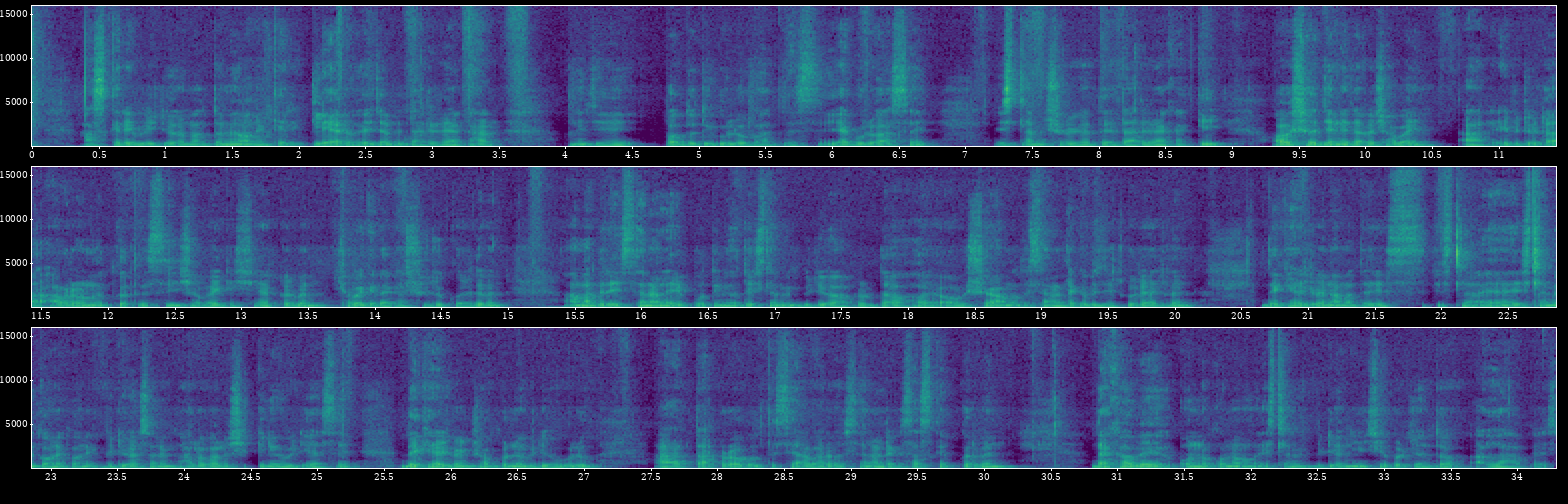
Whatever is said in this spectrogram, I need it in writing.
আজকের এই ভিডিওর মাধ্যমে অনেকের ক্লিয়ার হয়ে যাবে, দাঁড়িয়ে রাখার মানে যে পদ্ধতিগুলো বা যে ইয়াগুলো আছে ইসলামী শরীয়তে দাঁড়িয়ে রাখা কি, অবশ্যই জেনে যাবে সবাই। আর এই ভিডিওটা আবারও অনুরোধ করতেছি, সবাইকে শেয়ার করবেন, সবাইকে দেখার সুযোগ করে দেবেন। আমাদের এই চ্যানেলে প্রতিনিয়ত ইসলামিক ভিডিও আপলোড দেওয়া হয়, অবশ্যই আমাদের চ্যানেলটাকে ভিজিট করে আসবেন, দেখে আসবেন আমাদের ইসলাম ইসলামিক অনেক অনেক ভিডিও আছে, অনেক ভালো ভালো শিক্ষণীয় ভিডিও আছে, দেখে আসবেন সম্পূর্ণ ভিডিওগুলো আর তারপরেও বলতেছি আবারও চ্যানেলটাকে সাবস্ক্রাইব করবেন। দেখা হবে অন্য কোনো ইসলামিক ভিডিও নিয়ে সে পর্যন্ত। আল্লাহ হাফেজ।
